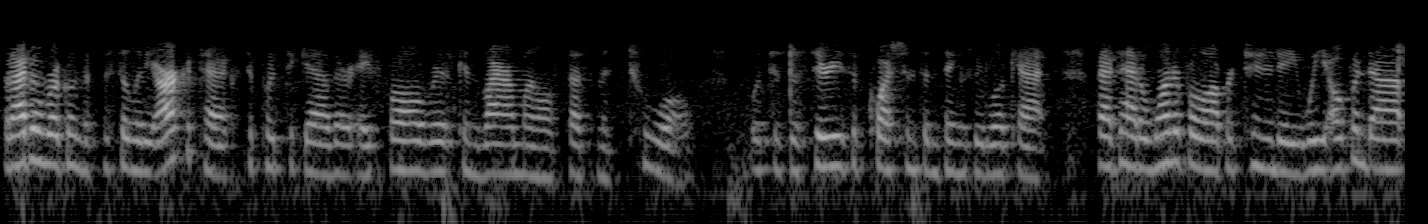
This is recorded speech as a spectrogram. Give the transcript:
But I've been working with the facility architects to put together a fall risk environmental assessment tool, which is a series of questions and things we look at. In fact, I had a wonderful opportunity. We opened up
